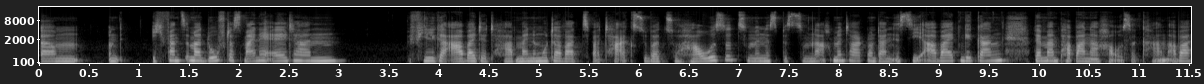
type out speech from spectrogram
Ähm, und ich fand es immer doof, dass meine Eltern viel gearbeitet haben. Meine Mutter war zwar tagsüber zu Hause, zumindest bis zum Nachmittag, und dann ist sie arbeiten gegangen, wenn mein Papa nach Hause kam. Aber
